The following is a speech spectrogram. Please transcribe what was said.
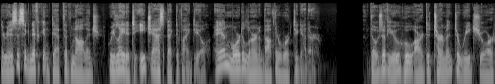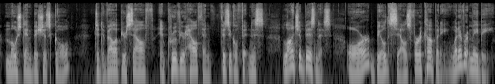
There is a significant depth of knowledge related to each aspect of ideal, and more to learn about their work together. Those of you who are determined to reach your most ambitious goal, to develop yourself, improve your health and physical fitness, launch a business, or build sales for a company, whatever it may be,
